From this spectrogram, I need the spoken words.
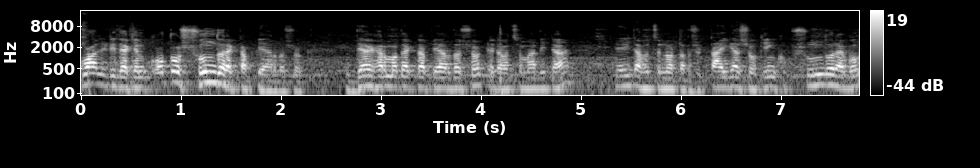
কোয়ালিটি দেখেন, কত সুন্দর একটা পেয়ার দর্শক। দেখার মতো একটা পেয়ার দর্শক, এটা হচ্ছে মাদিটা। এইটা হচ্ছে নটা দর্শক। টাইগার শোকিং খুব সুন্দর এবং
